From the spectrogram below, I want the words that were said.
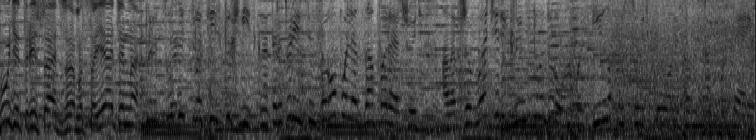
будет самостоятельно. Присутність російських військ на території Сімферополя заперечують, але вже ввечері кримськими дорогами вільно курсують колони бронетранспортерів.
